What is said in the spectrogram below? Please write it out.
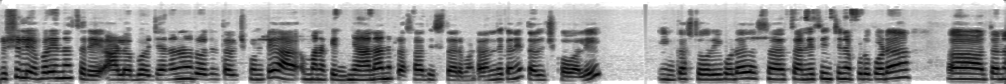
ఋషులు ఎవరైనా సరే వాళ్ళ జననం రోజున తలుచుకుంటే మనకి జ్ఞానాన్ని ప్రసాదిస్తారన్నమాట. అందుకని తలుచుకోవాలి. ఇంకా స్టోరీ కూడా స- సన్నిసించినప్పుడు కూడా ఆ తన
